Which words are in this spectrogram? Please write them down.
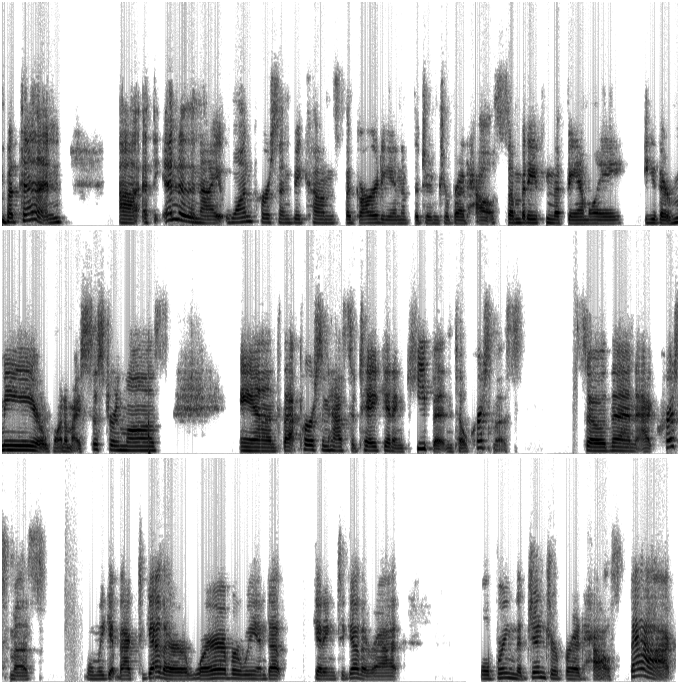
But then uh, at the end of the night, one person becomes the guardian of the gingerbread house, somebody from the family, either me or one of my sister in laws. And that person has to take it and keep it until Christmas. So then at Christmas, when we get back together, wherever we end up getting together at, we'll bring the gingerbread house back.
